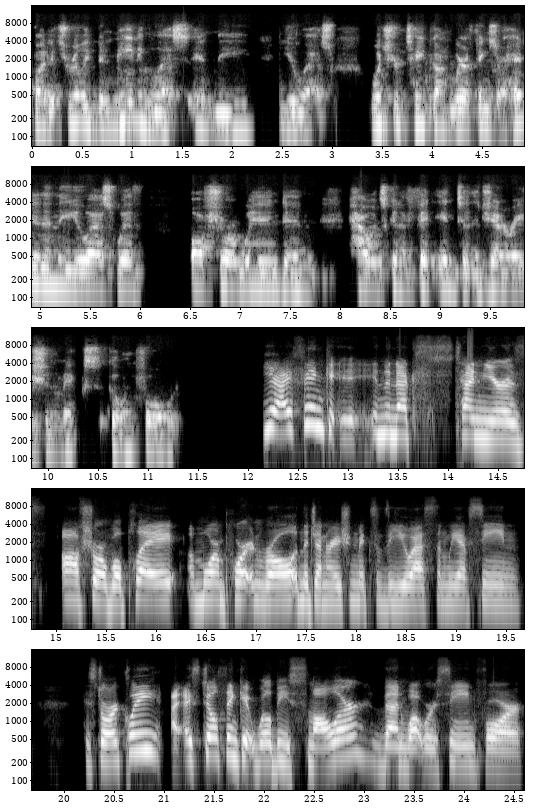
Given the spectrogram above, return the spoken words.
but it's really been meaningless in the US. What's your take on where things are headed in the US with offshore wind and how it's going to fit into the generation mix going forward? Yeah, I think in the next 10 years, offshore will play a more important role in the generation mix of the US than we have seen historically. I, I, still think it will be smaller than what we're seeing for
